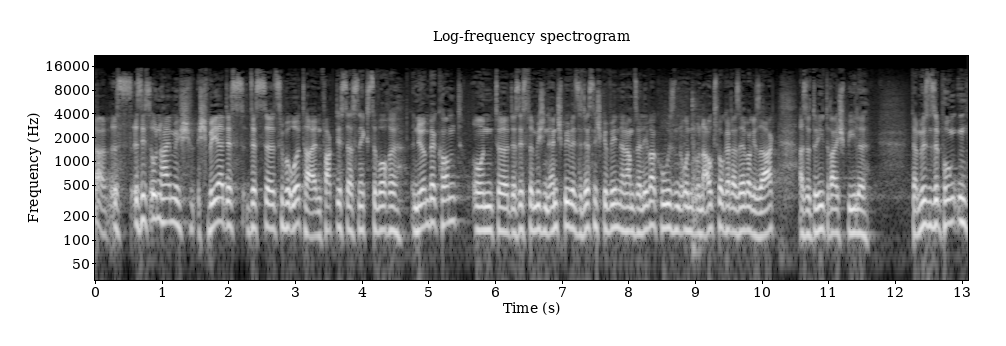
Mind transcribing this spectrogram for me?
Ja, es, es ist unheimlich schwer, das, das äh, zu beurteilen. Fakt ist, dass nächste Woche Nürnberg kommt und äh, das ist für mich ein Endspiel. Wenn sie das nicht gewinnen, dann haben sie Leverkusen und, und Augsburg, hat er selber gesagt. Also die drei Spiele, da müssen sie punkten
